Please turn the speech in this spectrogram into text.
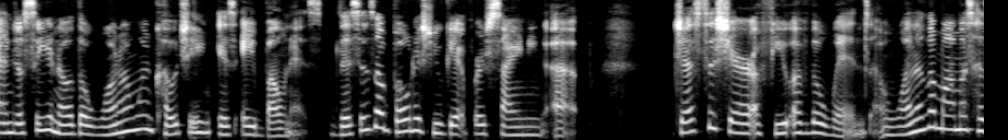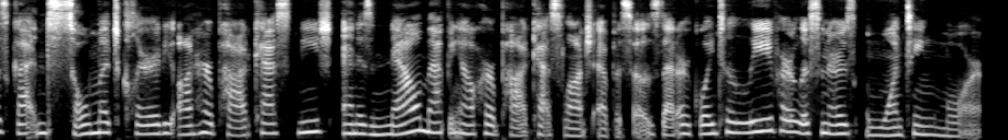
And just so you know, the one on one coaching is a bonus. This is a bonus you get for signing up. Just to share a few of the wins, one of the mamas has gotten so much clarity on her podcast niche and is now mapping out her podcast launch episodes that are going to leave her listeners wanting more.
